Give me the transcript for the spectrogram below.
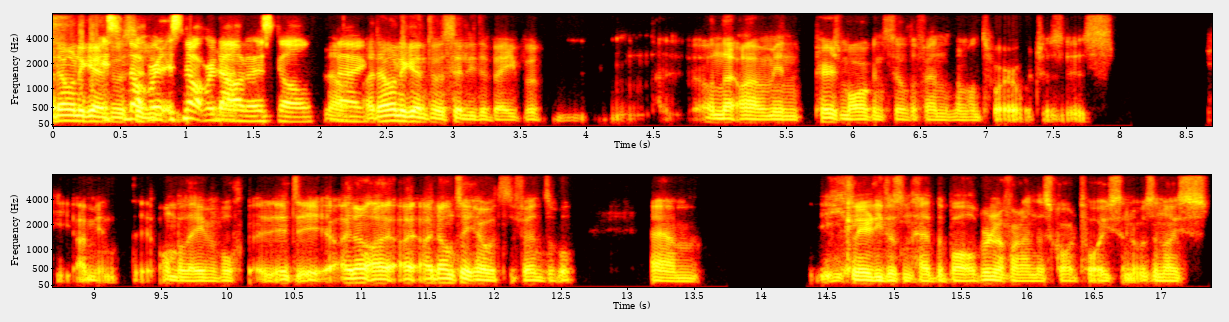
I don't want to get it's into. Not, silly, it's not Ronaldo's yeah. goal. No, no, I don't want to get into a silly debate, but on the, I mean, Piers Morgan still defending him on Twitter, which is is, he, I mean, unbelievable. It, it, I don't I, I don't see how it's defensible. Um, he clearly doesn't head the ball. Bruno Fernandes scored twice, and it was a nice.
